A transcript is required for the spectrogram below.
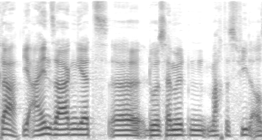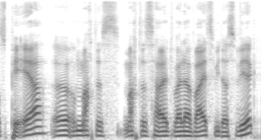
klar, die einen sagen jetzt, äh, Lewis Hamilton macht es viel aus PR äh, und macht es, macht es halt, weil er weiß, wie das wirkt.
